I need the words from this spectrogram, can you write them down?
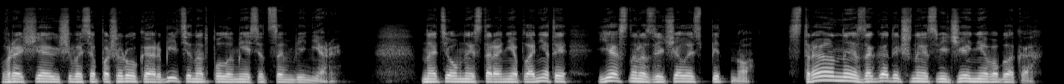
вращающегося по широкой орбите над полумесяцем Венеры. На темной стороне планеты ясно различалось пятно. Странное загадочное свечение в облаках,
